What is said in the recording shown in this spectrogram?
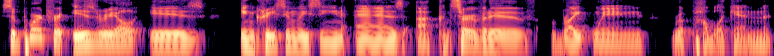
support for Israel is increasingly seen as a conservative, right wing, Republican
